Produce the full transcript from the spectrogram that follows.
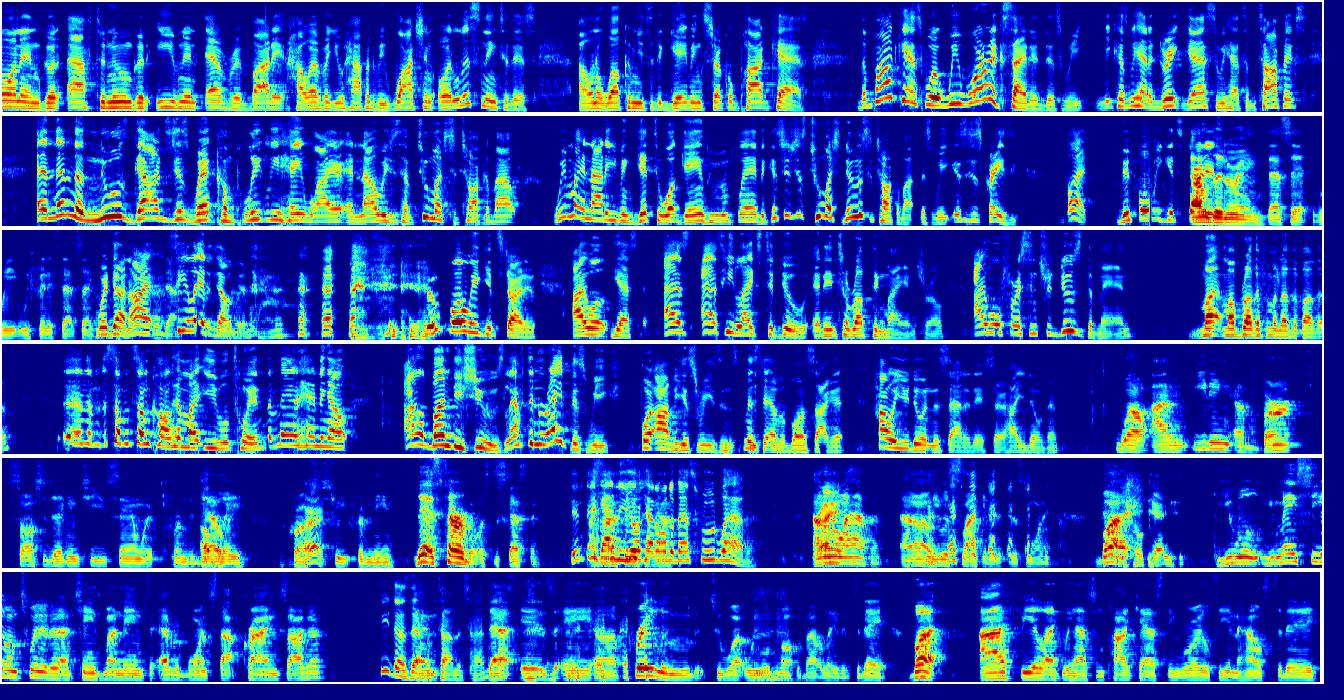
Morning, good afternoon, good evening, everybody. However, you happen to be watching or listening to this, I want to welcome you to the Gaming Circle podcast. The podcast where we were excited this week because we had a great guest, we had some topics, and then the news gods just went completely haywire, and now we just have too much to talk about. We might not even get to what games we've been playing because there's just too much news to talk about this week. It's just crazy. But before we get started, Elden Ring. That's it. We we finished that segment. we're done. All right. Done. See you later, gentlemen. before we get started, I will yes, as as he likes to do, and interrupting my intro, I will first introduce the man, my, my brother from another mother. Uh, some some call him my evil twin. The man handing out Al Bundy shoes left and right this week for obvious reasons. Mr. Everborn Saga, how are you doing this Saturday, sir? How you doing, man? Well, I'm eating a burnt sausage, egg, and cheese sandwich from the deli oh across burnt. the street from me. Yeah, it's terrible. It's disgusting. Didn't they say New York had all the best food? What happened? I don't know what happened. I don't know. He was slacking it this morning. But okay. You will you may see on Twitter that I changed my name to Everborn Stop Crying Saga. He does that and from time to time. That yes. is a uh, prelude to what we will mm-hmm. talk about later today. But I feel like we have some podcasting royalty in the house today.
